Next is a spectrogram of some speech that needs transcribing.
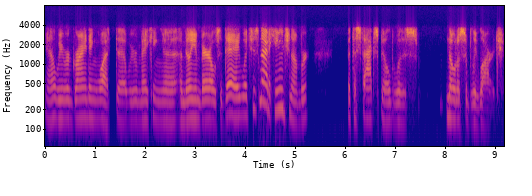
You know, we were grinding what uh, we were making a million barrels a day, which is not a huge number, but the stocks build was noticeably large.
